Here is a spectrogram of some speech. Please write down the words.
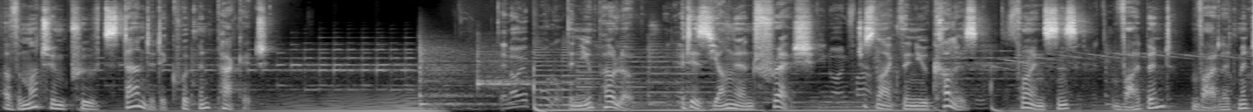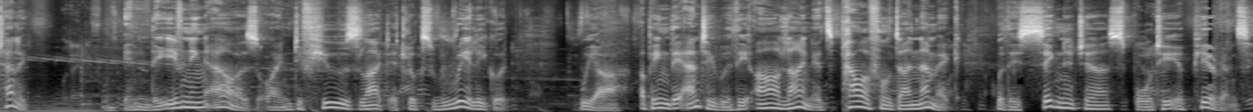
of a much improved standard equipment package. The new Polo. It is young and fresh just like the new colors, for instance, vibrant violet metallic. In the evening hours or in diffuse light, it looks really good. We are upping the ante with the R line. It's powerful dynamic with a signature sporty appearance.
